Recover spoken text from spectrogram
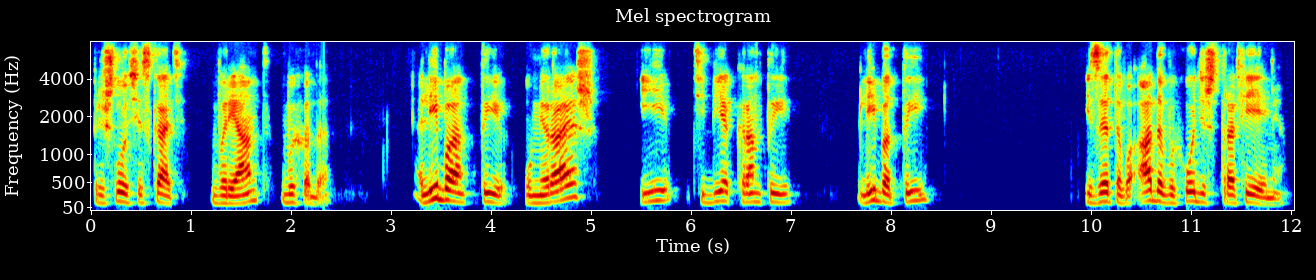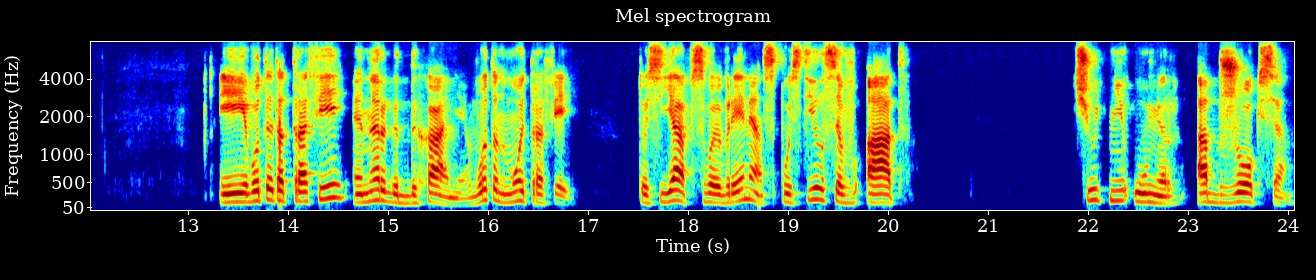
пришлось искать вариант выхода. Либо ты умираешь, и тебе кранты, либо ты из этого ада выходишь с трофеями. И вот этот трофей – энергодыхание. Вот он мой трофей. То есть я в свое время спустился в ад. Чуть не умер, обжегся.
